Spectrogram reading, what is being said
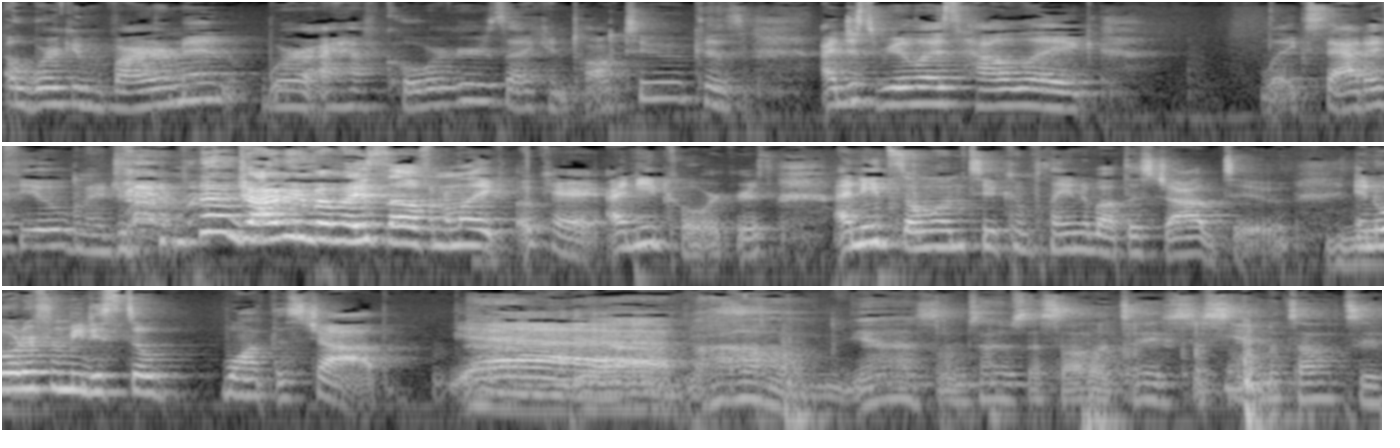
a work environment where I have coworkers that I can talk to because I just realized how like like sad I feel when I drive when I'm driving by myself and I'm like, okay, I need coworkers. I need someone to complain about this job to in order for me to still want this job. Yeah. Um, yeah. Oh, yeah. Sometimes that's all it takes. Just someone to talk to.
